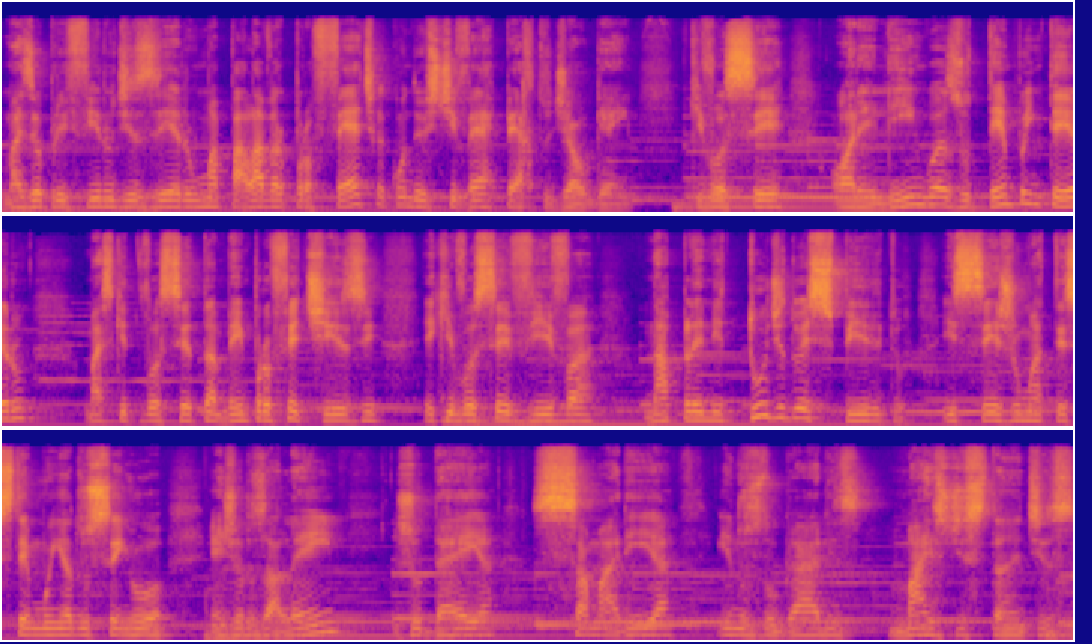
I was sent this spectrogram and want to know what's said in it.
mas eu prefiro dizer uma palavra profética quando eu estiver perto de alguém. Que você ore em línguas o tempo inteiro, mas que você também profetize e que você viva na plenitude do Espírito e seja uma testemunha do Senhor em Jerusalém, Judéia, Samaria e nos lugares mais distantes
